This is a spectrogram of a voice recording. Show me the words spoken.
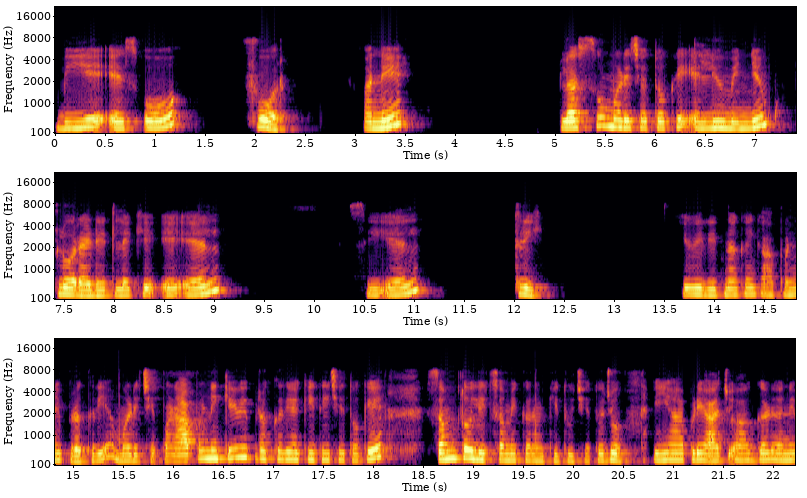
બીએએસઓ ફોર અને પ્લસ શું મળે છે? તો કે એલ્યુમિનિયમ ક્લોરાઇડ એટલે કે A L C L three એવી રીતના કંઈક આપણને પ્રક્રિયા મળે છે. પણ આપણને કેવી પ્રક્રિયા કીધી છે? તો કે સમતોલિત સમીકરણ કીધું છે. તો જો અહીંયા આપણે આજ આગળ અને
